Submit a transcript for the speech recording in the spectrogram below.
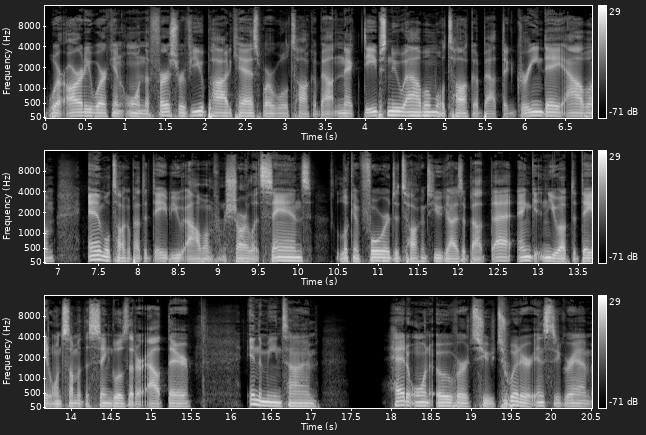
We're already working on the first review podcast where we'll talk about Neck Deep's new album, we'll talk about the Green Day album, and we'll talk about the debut album from Charlotte Sands. Looking forward to talking to you guys about that and getting you up to date on some of the singles that are out there. In the meantime, head on over to Twitter, Instagram,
